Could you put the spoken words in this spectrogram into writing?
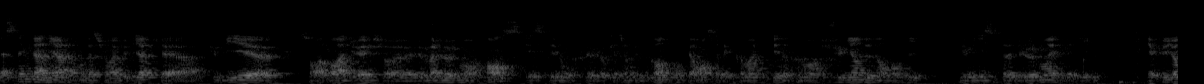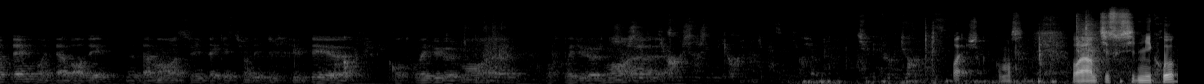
la semaine dernière la Fondation Abbé Pierre qui a publié euh, son rapport annuel sur euh, le mal logement en France, et c'était donc l'occasion d'une grande conférence avec comme invité notamment Julien de Normandie, le ministre du Logement et de la Ville. Il y a plusieurs thèmes qui ont été abordés, notamment euh, celui de la question des difficultés pour trouver du logement. pour trouver du logement euh, Ouais, je commence. Ouais, un petit souci de micro.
